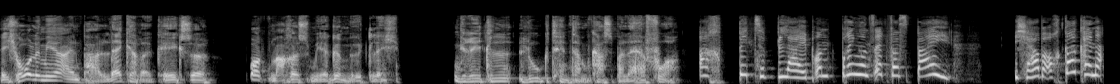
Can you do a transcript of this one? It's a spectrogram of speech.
Ich hole mir ein paar leckere Kekse und mache es mir gemütlich. Gretel lugt hinterm Kasperle hervor. Ach, bitte bleib und bring uns etwas bei. Ich habe auch gar keine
